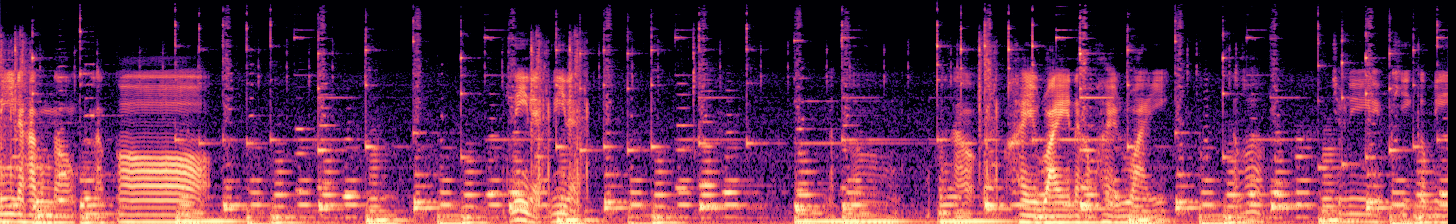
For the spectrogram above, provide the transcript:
นี่นะครับน้องๆแล้วก็ ไฮไลท์นะครับไฮไลท์แล้วก็ชุดนี้พี่ก็มี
